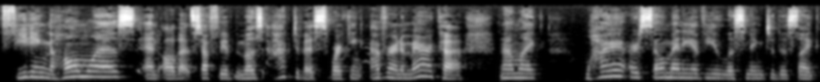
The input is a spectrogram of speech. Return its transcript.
feeding the homeless and all that stuff, we have the most activists working ever in America. And I'm like, why are so many of you listening to this like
